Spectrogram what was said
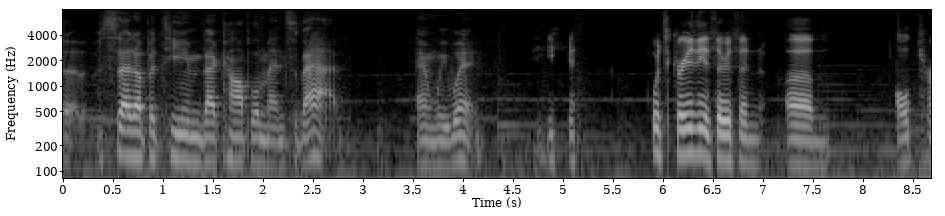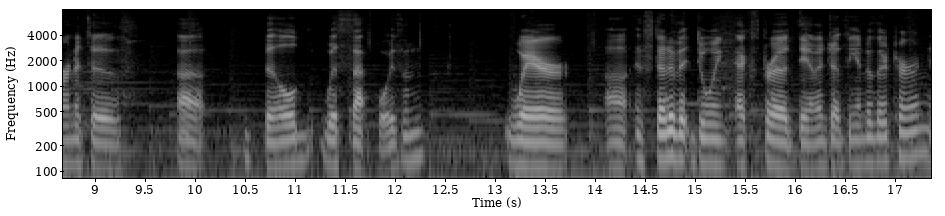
uh, set up a team that complements that and we win. What's crazy is there's an um alternative uh build with that poison where uh, instead of it doing extra damage at the end of their turn,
